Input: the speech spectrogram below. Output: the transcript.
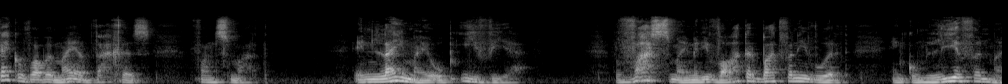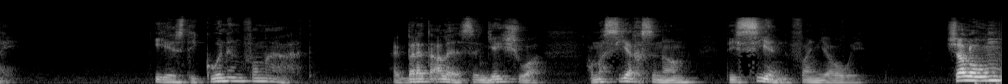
kyk of daar by my 'n weg is van smart. En lei my op U weë. Was my met die waterbad van U woord en kom leef in my. U is die koning van my hart. Ek bid dit alles in Yeshua, Hamasieg se naam, die seun van Jahweh. Shalom.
